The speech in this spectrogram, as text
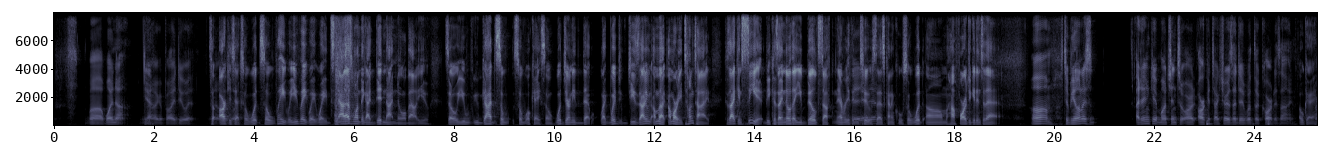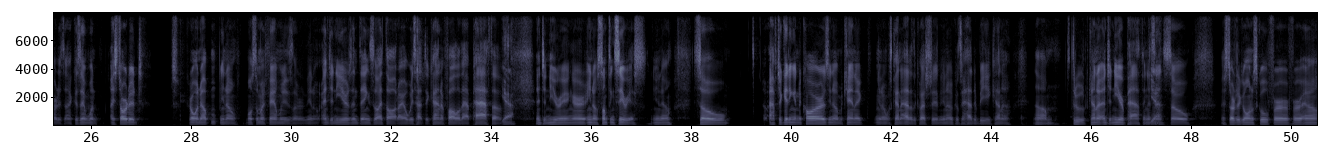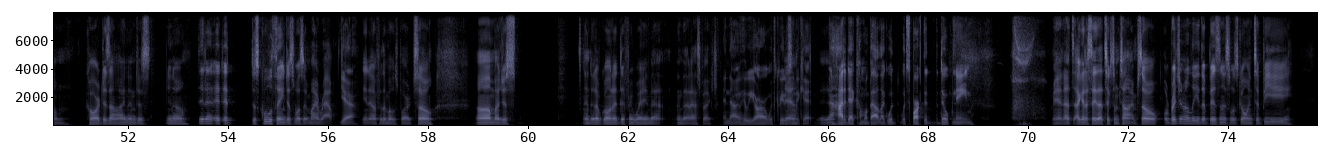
uh, why not? You Yeah. know, I could probably do it. So know, as well. architect. So what? So wait, wait, you wait, wait, wait. So now that's one thing I did not know about you. So you you got so so okay. So what journey did that like? What? Jesus, I don't even, I'm like I'm already tongue tied because I can see it because I know that you build stuff and everything Yeah, too. yeah, So that's kind of cool. So what? Um, how far did you get into that? Um, to be honest, I didn't get much into art architecture as I did with the car design. Okay. Car design, because then when I started growing up, you know, most of my families are you know engineers and things, so I thought I always had to kind of follow that path of Yeah. engineering or you know something serious, you know. So after getting into cars, you know, mechanic, you know, was kind of out of the question, you know, because it had to be kind of um, through kind of engineer path in a Yeah. sense. So I started going to school for for um, car design and just you know didn't it, it the school thing just wasn't my route, Yeah. you know, for the most part. So um, I just ended up going a different way in that in that aspect. And now here we are with Kreative Yeah. Syndicate. Yeah, yeah. Now, how did that come about? Like, what what sparked the, the dope name? Man, that's I gotta say that took some time. So originally the business was going to be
